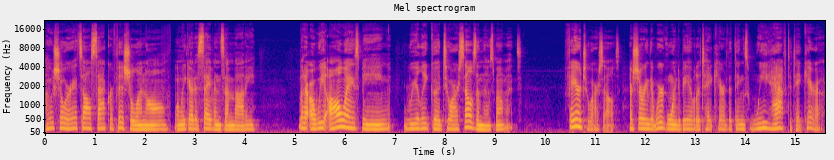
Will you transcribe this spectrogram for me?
Oh, sure, it's all sacrificial and all when we go to saving somebody. But are we always being really good to ourselves in those moments? Fair to ourselves, assuring that we're going to be able to take care of the things we have to take care of?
